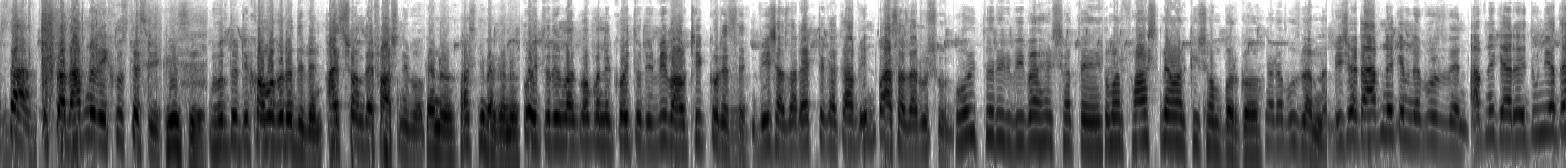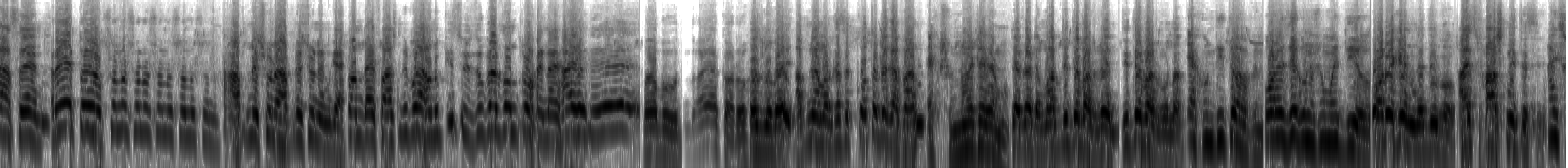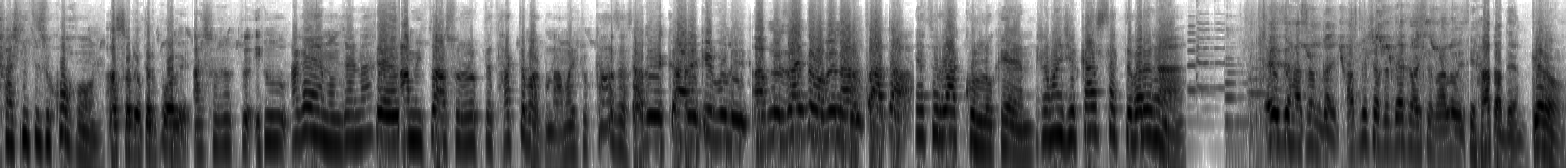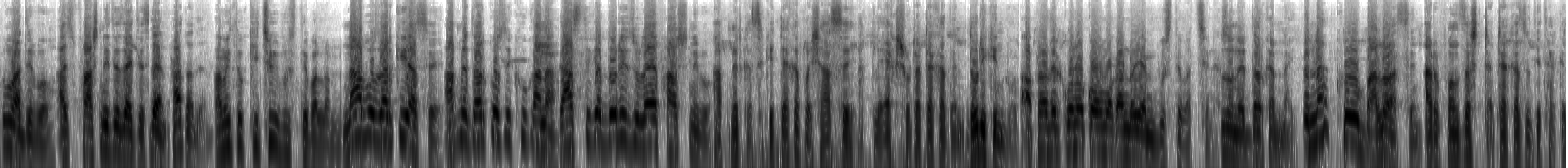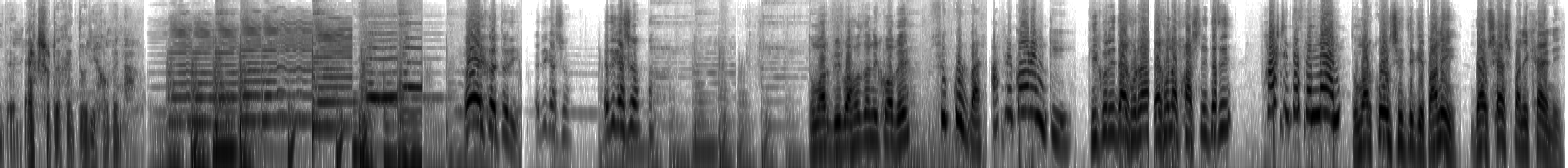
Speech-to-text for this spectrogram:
ওস্তাদ ওস্তাদ আপনার এই খুঁজতেছি। ভুল ত্রুটি ক্ষমা করে দিবেন। আজ সন্ধ্যায় ফাঁস নিব। কেন? ফাঁস নিবা কেন? কৈতুরীর মা গোপনে কৈতুরীর বিবাহ ঠিক করেছে। বিশ হাজার এক টাকা কাবিন পাঁচ হাজার উসুল। কৈতরীর বিবাহের সাথে তোমার ফাঁস নেওয়ার কি সম্পর্ক? সেটা বুঝলাম না। বিষয়টা আপনি কেমনে বুঝবেন? আপনি কি আর এই দুনিয়াতে আছেন? আরে তো শোনো শোনো শোনো শোনো শোনো। আপনি শুনে আপনি শুনেন গে। সন্ধ্যায় ফাঁস নিব এখনও কিছুই জোগাড় যন্ত্র হয় নাই। হায় রে। মাহবুব দয়া করো। ফজলু ভাই আপনি আমার কাছে কত টাকা পান? একশো নয় টাকার মতো। টাকাটা মাপ দিতে পারবেন? দিতে পারব না। এখন দিতে হবে পরে যে কোনো সময় দিও। পরে কেমনে দিব? আজ ফাঁস নিতেছি। আজ ফাঁস নিতেছো কখন? আসরতের পরে। আসর রক্ত একটু আগায় আনন্দ যায় না? আমি তো আসর রক্তে থাকতে পারব না আমার একটু কাজ আছে। আরে কারে কি বলি? আপনি যাইতে হবে না টাটা এত রাগ করল কেন? মানুষের কাজ থাকতে পারে না। এই যে হাসান ভাই আপনার সাথে দেখা হয়েছে ভালো হয়েছে। হাতা দেন। কেন? তোমা দিব। আজ ফাঁস নিতে যাইতেছে। দেন হাতা দেন। আমি তো কিছুই বুঝতে পারলাম না। না বোঝার কি আছে? আপনি খুকানা গাছ থেকে দড়ি ঝুলাই ফাঁস নিব। আপনার কাছে কি টাকা পয়সা আছে? থাকলে একশোটা টাকা দেন দড়ি কিনবো। আপনাদের কোনো কর্মকাণ্ডই আমি বুঝতে পারছি না। দুজনের দরকার নাই। না খুব ভালো আছেন। আর পঞ্চাশটা টাকা যদি থাকে দেন একশো টাকায় দড়ি হবে না। এই কই তরি এদিকে আসো এদিকে আসো। তোমার বিবাহ জানি কবে? শুক্রবার। আপনি করেন কি? কি করি দেখো না দেখো না ফাঁস নিতেছি। ফার্স্ট নিতেছেন নেন। তোমার কলসি থেকে পানি দাও শেষ পানি খায়নি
